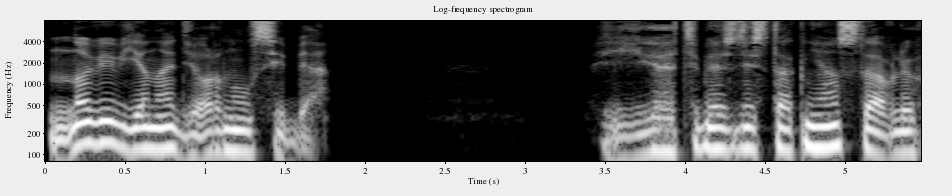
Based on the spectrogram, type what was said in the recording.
но Вивьен одернул себя. «Я тебя здесь так не оставлю»,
